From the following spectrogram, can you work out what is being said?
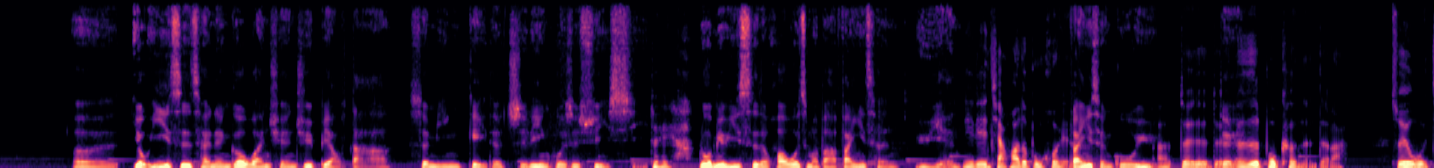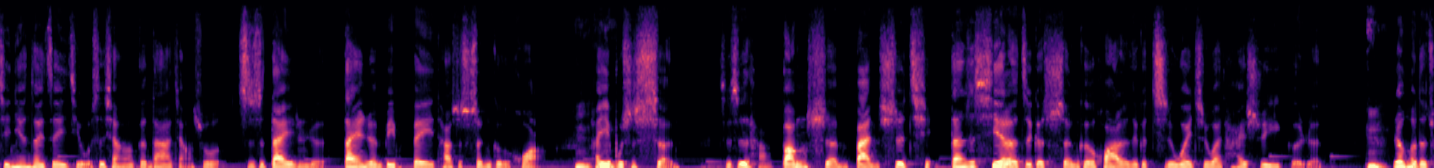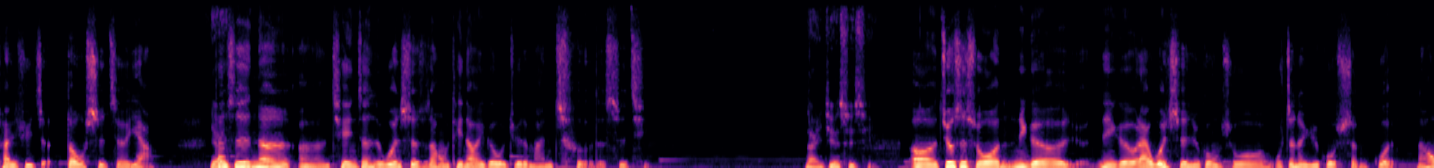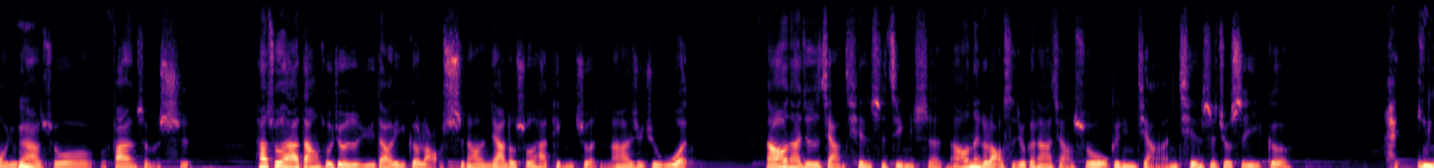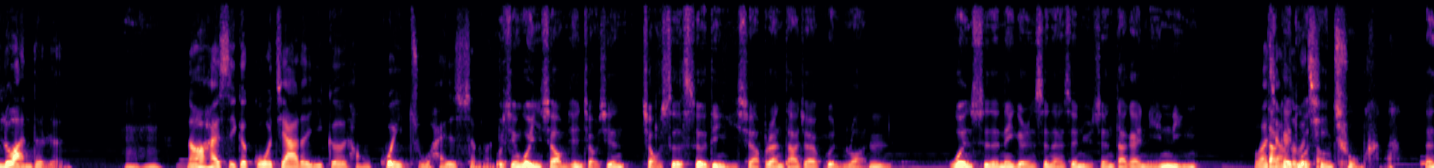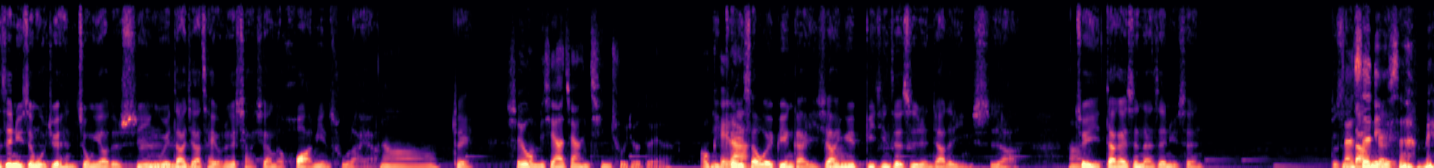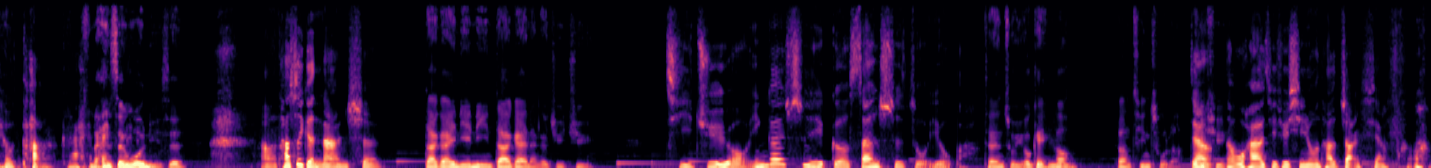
呃，有意识才能够完全去表达神明给的指令或是讯息。对呀、啊，如果没有意识的话，我怎么把它翻译成语言？你连讲话都不会，翻译成国语啊？对对对，那是不可能的啦。所以我今天在这一集，我是想要跟大家讲说，只是代言人，代言人并非他是神格化，嗯，他也不是神，只是他帮神办事情。但是卸了这个神格化了这个职位之外，他还是一个人。嗯，任何的传续者都是这样。但是那嗯、呃，前一阵子问世的时候，让我听到一个我觉得蛮扯的事情。哪一件事情？呃，就是说那个那个来问事人就跟我说，我真的遇过神棍。然后我就跟他说，嗯、发生什么事？他说他当初就是遇到一个老师，然后人家都说他挺准，然后他就去问，然后他就是讲前世今生，然后那个老师就跟他讲说，我跟你讲啊，你前世就是一个很淫乱的人。嗯哼，然后还是一个国家的一个好像贵族还是什么？我先问一下，我们先角先角色设定一下，不然大家混乱。嗯，问世的那个人是男生女生？大概年龄？我要讲这么清楚吗？男生女生我觉得很重要的是，因为大家才有那个想象的画面出来啊。哦、嗯，对，所以我们现在要讲很清楚就对了。OK，你可以稍微编改一下，嗯、因为毕竟这是人家的隐私啊，嗯、所以大概是男生女生，不是男生女生没有大概，男生或女生。啊，他是一个男生，大概年龄大概哪个级距？级距哦，应该是一个三十左右吧。三十左右，OK，、嗯、好，这样清楚了。这样，那我还要继续形容他的长相吗？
